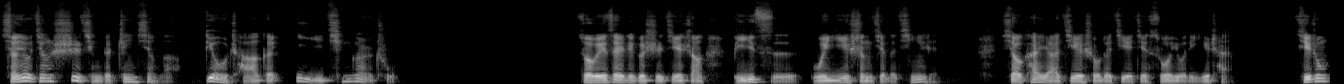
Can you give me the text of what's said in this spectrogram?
想要将事情的真相啊调查个一清二楚。作为在这个世界上彼此唯一剩下的亲人，小开呀接受了姐姐所有的遗产，其中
